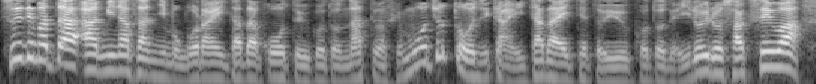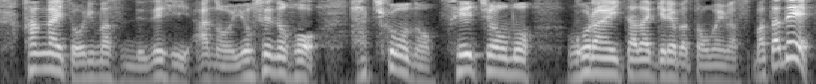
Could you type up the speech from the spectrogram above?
それでまた、あ皆さんにもご覧いただこうということになってますけど、もうちょっとお時間いただいてということで、いろいろ作戦は考えておりますんで、ぜひ、あの、寄せの方、八校の成長もご覧いただければと思います。またね、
